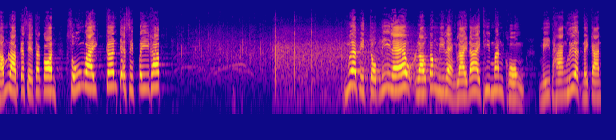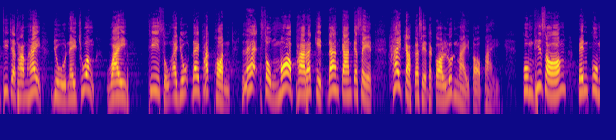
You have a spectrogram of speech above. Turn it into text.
สำหรับเกษตรกรสูงวัยเกิน 70 ปีครับ เมื่อปิดจบหนี้แล้วเราต้องมีแหล่งรายได้ที่มั่นคง มีทางเลือกในการที่จะทำให้อยู่ในช่วงวัย ที่สูงอายุได้พักผ่อน และส่งมอบภารกิจด้านการเกษตร ให้กับเกษตรกรรุ่นใหม่ต่อไป กลุ่มที่สองเป็นกลุ่ม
